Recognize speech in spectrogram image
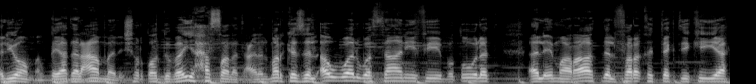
اليوم القيادة العامة لشرطة دبي حصلت على المركز الأول والثاني في بطولة الإمارات للفرق التكتيكية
